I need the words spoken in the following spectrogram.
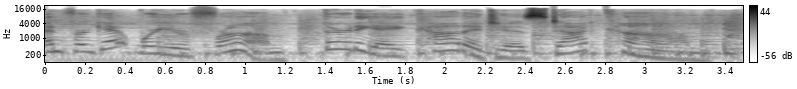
and forget where you're from. 30Acottages.com.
